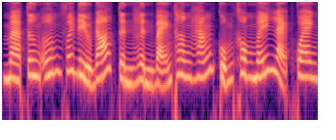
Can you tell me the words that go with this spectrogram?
Mà tương ứng với điều đó, tình hình bản thân hắn cũng không mấy lạc quan.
